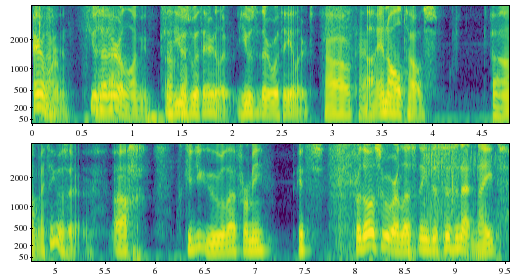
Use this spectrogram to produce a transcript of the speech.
Erlangen. He was yeah. at Erlangen because okay. he was with Elert. He was there with Elert. Oh, okay. Uh, in Althaus. Um, I think it was. Ugh. Could you Google that for me? It's for those who are listening. This isn't at night.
